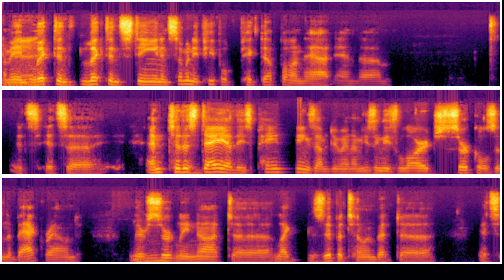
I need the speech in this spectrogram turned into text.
I mean, the- Lichten, Lichtenstein, and so many people picked up on that, and um, it's it's a. and to this day, of these paintings I'm doing, I'm using these large circles in the background. They're Mhm. certainly not uh, like Zipatone, but uh, it's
